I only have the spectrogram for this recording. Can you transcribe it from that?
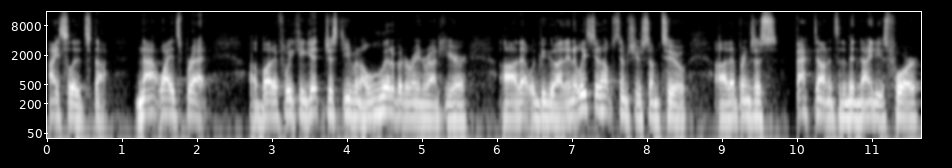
isolated stuff, not widespread. Uh, but if we can get just even a little bit of rain around here, uh, that would be good. And at least it helps temperatures some too. Uh, that brings us back down into the mid 90s for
